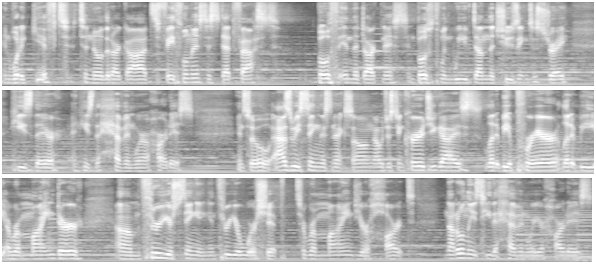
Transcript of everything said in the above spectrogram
And what a gift to know that our God's faithfulness is steadfast, both in the darkness and both when we've done the choosing to stray. He's there and He's the heaven where our heart is. And so, as we sing this next song, I would just encourage you guys let it be a prayer, let it be a reminder um, through your singing and through your worship to remind your heart. Not only is He the heaven where your heart is,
